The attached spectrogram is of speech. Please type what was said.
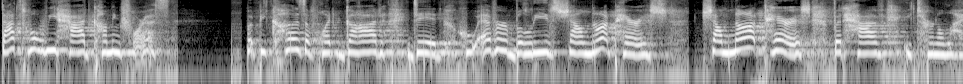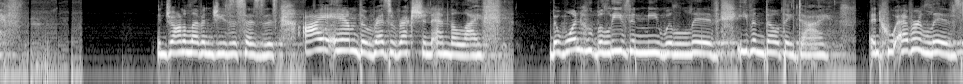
That's what we had coming for us. But because of what God did, whoever believes shall not perish, shall not perish, but have eternal life. In John 11, Jesus says this I am the resurrection and the life. The one who believes in me will live even though they die. And whoever lives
